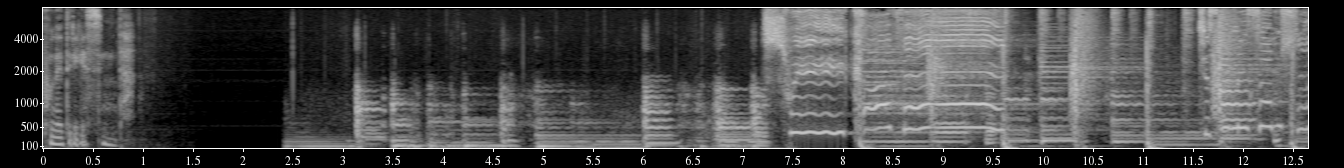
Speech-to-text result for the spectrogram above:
보내드리겠습니다. Sweet. Just give me some sugar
